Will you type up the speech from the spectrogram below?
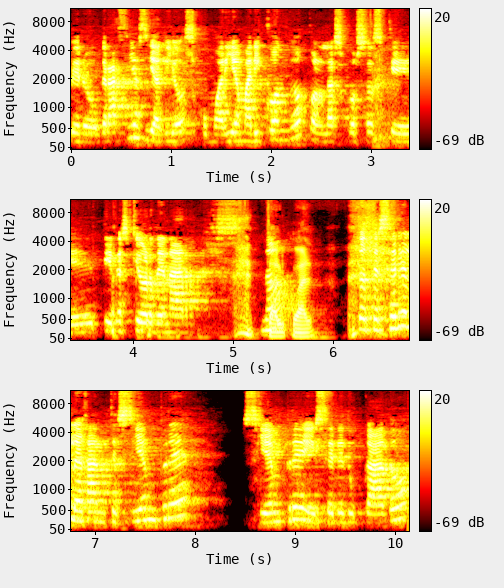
pero gracias y adiós, como haría Maricondo con las cosas que tienes que ordenar. Tal cual. Entonces, ser elegante siempre, siempre y ser educado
